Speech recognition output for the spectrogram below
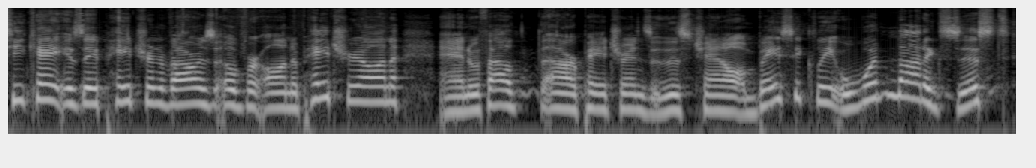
TK is a patron of ours over on Patreon, and without our patrons, this channel basically would not exist,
